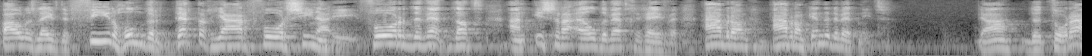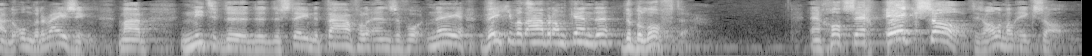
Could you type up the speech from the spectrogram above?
Paulus leefde 430 jaar voor Sinaï, voor de wet dat aan Israël de wet gegeven werd. Abraham, Abraham kende de wet niet. Ja, de Torah, de onderwijzing. Maar niet de, de, de stenen tafelen enzovoort. Nee, weet je wat Abraham kende? De belofte. En God zegt, ik zal. Het is allemaal ik zal.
